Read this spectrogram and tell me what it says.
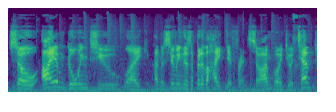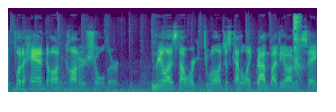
So I am going to like I'm assuming there's a bit of a height difference, so I'm going to attempt to put a hand on Connor's shoulder. Hmm. Realize it's not working too well, and just kind of like grab him by the arm and say,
